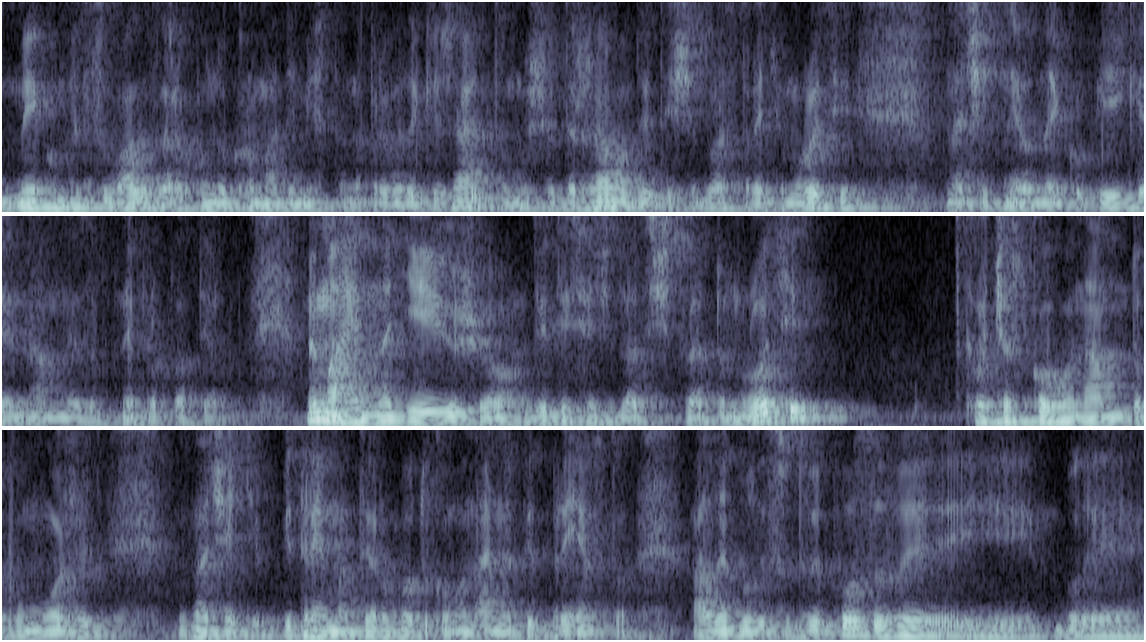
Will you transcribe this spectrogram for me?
ми компенсували за рахунок громади міста на превеликий жаль, тому що держава в 2023 році, значить, ні одної копійки нам не проплатила. Ми маємо надію, що в 2024 році хоч частково нам допоможуть, значить, підтримати роботу комунального підприємства, але були судові позови і були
